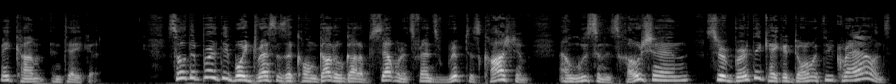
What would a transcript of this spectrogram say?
may come and take it. So the birthday boy dressed as a Kohen Gadol got upset when his friends ripped his costume and loosened his choshen, served birthday cake adorned with three crowns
